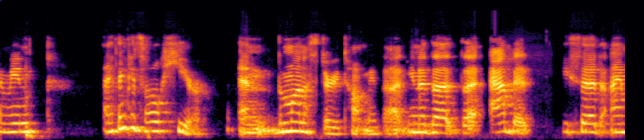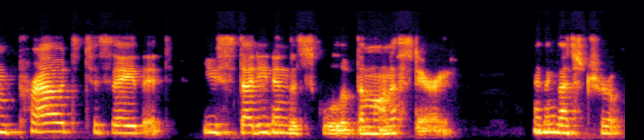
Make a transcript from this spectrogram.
I mean i think it's all here. And the monastery taught me that. You know the the abbot he said i'm proud to say that you studied in the school of the monastery. I think that's true.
